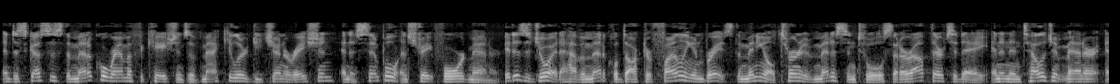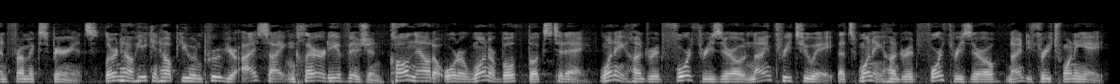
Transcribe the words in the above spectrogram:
and discusses the medical ramifications of macular degeneration in a simple and straightforward manner. It is a joy to have a medical doctor finally embrace the many alternative medicine tools that are out there today in an intelligent manner and from experience. Learn how he can help you improve your eyesight and clarity of vision. Call now to order one or both books today. 1 800 430 9328. That's 1 800 430 9328. 53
